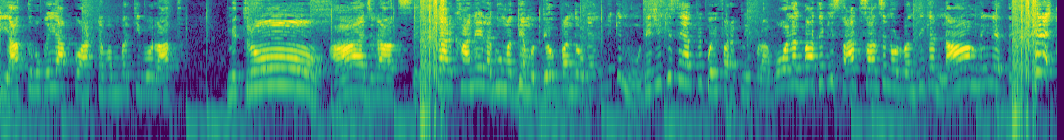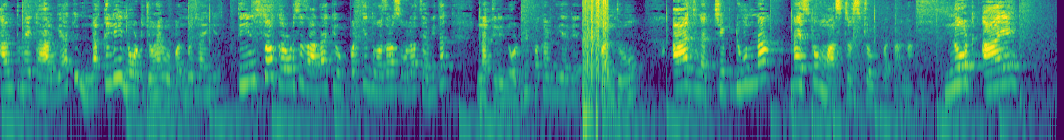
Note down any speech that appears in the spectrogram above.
याद तो हो गई आपको 8 नवंबर की वो रात। मित्रों, आज रात से कारखाने, लघु मध्यम उद्योग बंद हो गए। लेकिन मोदी जी की सेहत पे कोई फ़र्क नहीं पड़ा। वो अलग बात है कि सात साल से नोटबंदी का नाम नहीं लेते। फिर अंत में कहा गया कि नकली नोट जो है वो बंद हो जाएँगे। 300 करोड़ से ज़्यादा के ऊपर के 2016 से अभी तक नकली नोट भी पकड़ दिए गए। बंधुओं, आज न चिप ढूंढना, न इसको मास्टर स्ट्रोक बताना। नोट आए,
